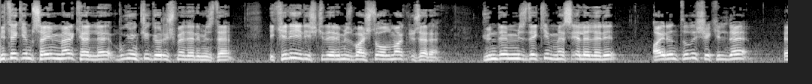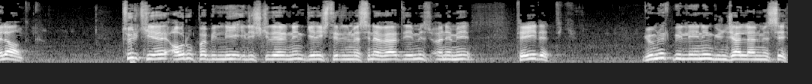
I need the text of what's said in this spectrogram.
Nitekim Sayın Merkel'le bugünkü görüşmelerimizde ikili ilişkilerimiz başta olmak üzere gündemimizdeki meseleleri ayrıntılı şekilde ele aldık. Türkiye Avrupa Birliği ilişkilerinin geliştirilmesine verdiğimiz önemi teyit ettik. Gümrük Birliği'nin güncellenmesi,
